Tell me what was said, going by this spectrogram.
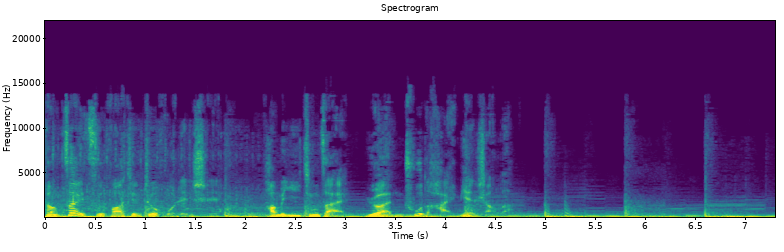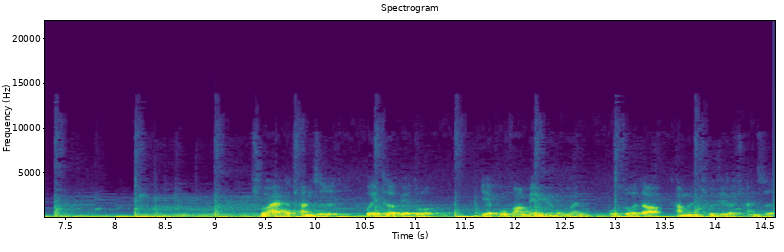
当再次发现这伙人时，他们已经在远处的海面上了。出海的船只会特别多，也不方便于我们捕捉到他们出去的船只。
